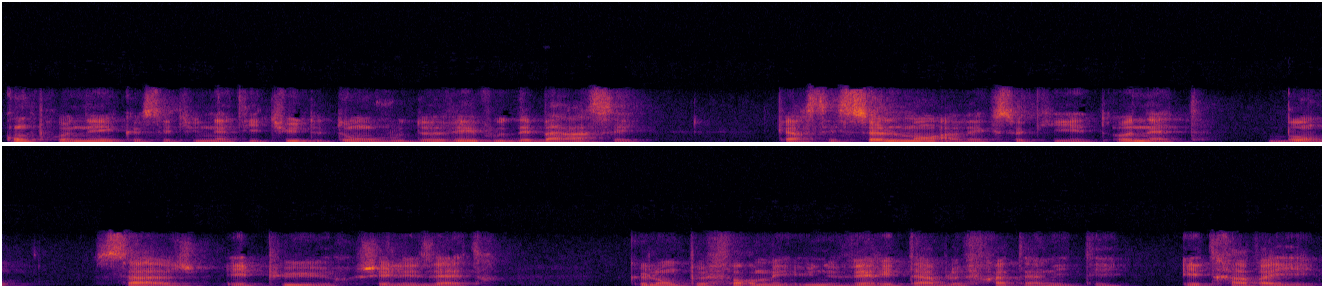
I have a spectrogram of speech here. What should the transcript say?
comprenez que c'est une attitude dont vous devez vous débarrasser, car c'est seulement avec ce qui est honnête, bon, sage et pur chez les êtres que l'on peut former une véritable fraternité et travailler.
